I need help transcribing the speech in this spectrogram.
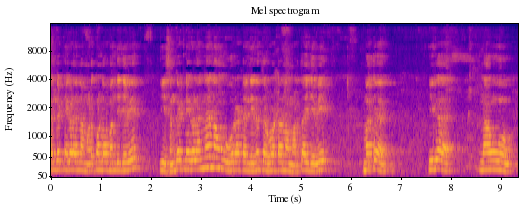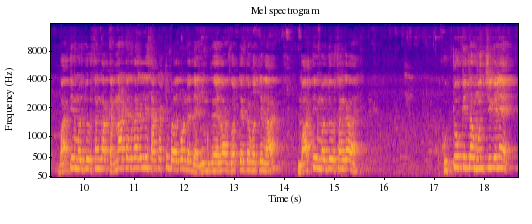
ಸಂಘಟನೆಗಳನ್ನು ಮಾಡ್ಕೊಂಡು ಬಂದಿದ್ದೇವೆ. ಈ ಸಂಘಟನೆಗಳನ್ನು ನಾವು ಹೋರಾಟ, ನಿರಂತರ ಹೋರಾಟ ನಾವು ಮಾಡ್ತಾ ಇದ್ದೇವೆ. ಮತ್ತು ಈಗ ನಾವು ಭಾರತೀಯ ಮಜ್ದೂರ್ ಸಂಘ ಕರ್ನಾಟಕದಾಗಲಿ ಸಾಕಷ್ಟು ಬೆಳ್ಕೊಂಡಿದೆ. ನಿಮ್ಗೆ ಎಲ್ಲ ಗೊತ್ತಿರ್ತೋ ಗೊತ್ತಿಲ್ಲ. ಭಾರತೀಯ ಮಜ್ದೂರ್ ಸಂಘ ಹುಟ್ಟುಕ್ಕಿಂತ ಮುಂಚೆಗೇ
